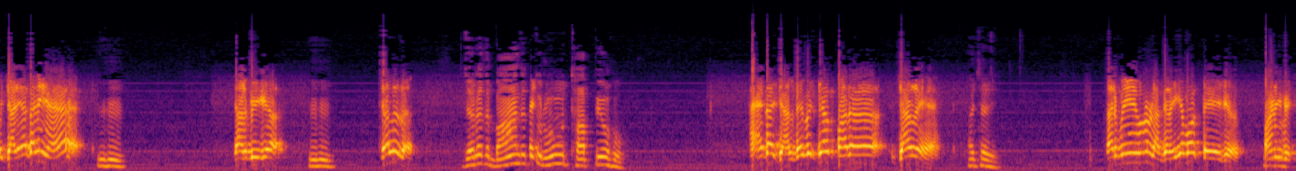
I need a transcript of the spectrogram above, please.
ਉਹ ਜਲਿਆ ਤਾਂ ਨਹੀਂ ਹੈ। ਹੂੰ ਹੂੰ। ਜਲ ਵੀ ਗਿਆ। ਹੂੰ ਹੂੰ। ਚੱਲਦਾ ਜਲਦ ਬਾਂਧ ਧਰੂ ਥਾਪਿਓ ਹੋ। ਹੈ ਤਾਂ ਜਲ ਦੇ ਵਿੱਚ ਪਰ ਜਲ ਰਿਹਾ ਹੈ। ਅੱਛਾ ਜੀ। ਗਰਮੀ ਉਹਨੂੰ ਲੱਗ ਰਹੀ ਹੈ ਬਹੁਤ ਤੇਜ਼ ਪਾਣੀ ਵਿੱਚ।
